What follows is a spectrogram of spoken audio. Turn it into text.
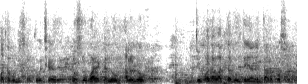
কথা বলিস না তোকে ছেড়ে দেবে। প্রশ্ন কর একটা লোক ভালো লোক যে কথাবার্তা বলতে জানে তার প্রশ্ন কর।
